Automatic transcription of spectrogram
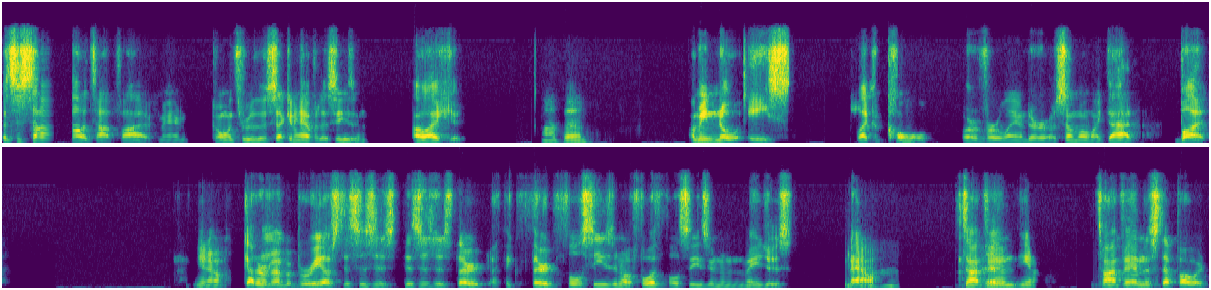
it's a solid top five, man. Going through the second half of the season, I like it. not bad. I mean, no ace like a Cole or a Verlander or someone like that. But you know, got to remember Berrios. This is his. This is his third. I think third full season or fourth full season in the majors. Now, Mhm. time for Yeah. him. You know, time for him to step forward.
